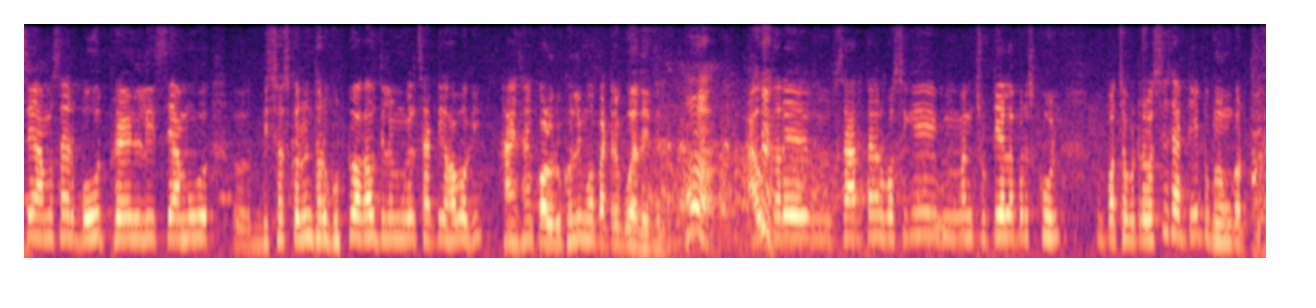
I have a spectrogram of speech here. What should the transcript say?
ସେ ଆମ ସାଙ୍ଗରେ ବହୁତ ଫ୍ରେଣ୍ଡଲି ସେ ଆମକୁ ବିଶ୍ୱାସ କରିବେନି ଥରେ ଗୁଟୁଆ ଖାଉଥିଲେ ମୁଁ କହିଲି ସାର୍ ଟିକେ ହବ କି ସାଙ୍ଗେ ସାଙ୍ଗେ କଳରୁ ଖୋଲି ମୋ ପାଟିରେ ଗୁଆ ଦେଇଥିଲେ ଆଉ ଥରେ ସାର୍ ତାଙ୍କର ବସିକି ମାନେ ଛୁଟି ହେଲା ପରେ ସ୍କୁଲ ପଛପଟରେ ବସି ସାର୍ ଟିକେ ଟୁକୁଲୁମ କରୁଥିଲେ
